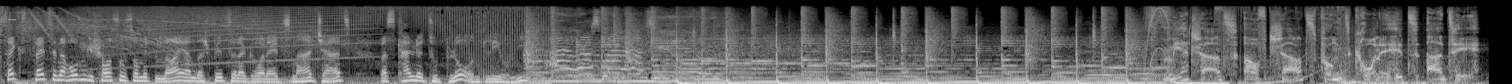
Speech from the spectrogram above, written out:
Sechs Plätze nach oben geschossen, somit neu an der Spitze der Krone Hit Smart Charts. Pascal Le Touplot und Leonie. Mehr Charts auf charts.kronehit.at.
